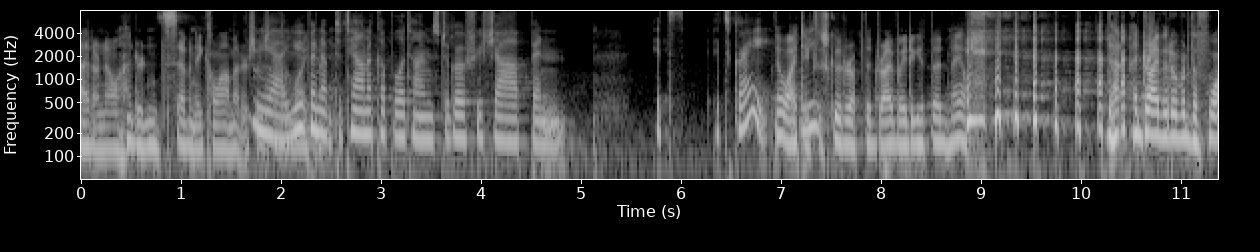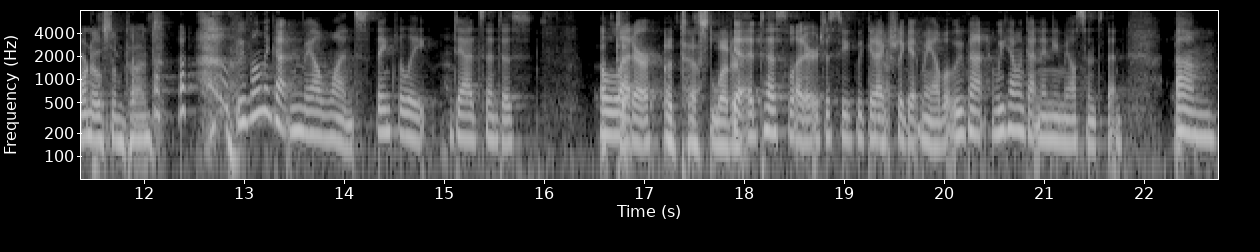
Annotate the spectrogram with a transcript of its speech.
I don't know, 170 kilometers or Yeah, something you've like been that. up to town a couple of times to grocery shop, and it's it's great. No, I take the scooter up the driveway to get the mail. I drive it over to the Forno sometimes. We've only gotten mail once. Thankfully, Dad sent us a letter, A test letter. yeah, a test letter to see if we could actually get mail. But we've got we haven't gotten any mail since then. Um,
